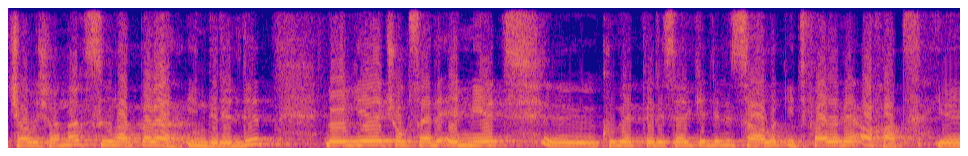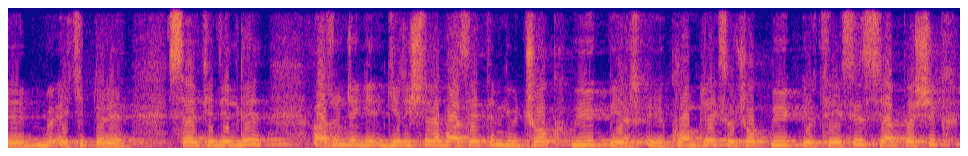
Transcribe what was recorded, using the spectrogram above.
çalışanlar sığınaklara indirildi. Bölgeye çok sayıda emniyet e, kuvvetleri sevk edildi, sağlık, itfaiye ve AFAD e, ekipleri sevk edildi. Az önce gi- girişte de bahsettiğim gibi çok büyük bir e, kompleks ve çok büyük bir tesis. Yaklaşık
